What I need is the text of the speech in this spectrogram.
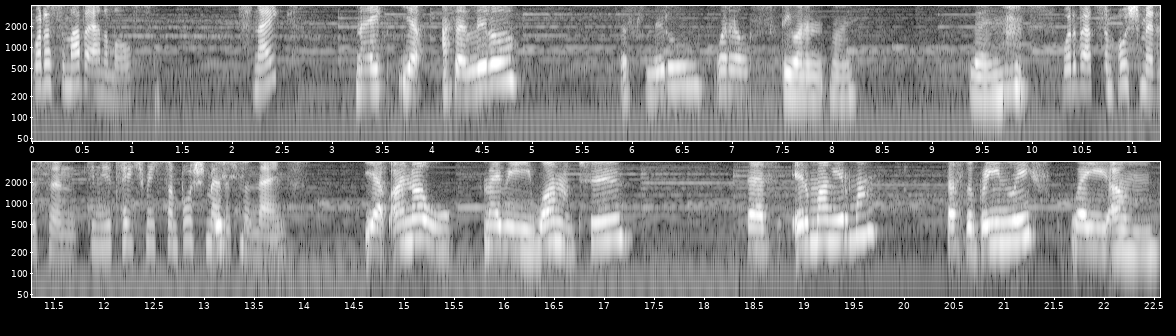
What are some other animals? Snake? Snake. Yep. I said little. That's little. What else do you want to know? Learn. What about some bush medicine? Can you teach me some bush medicine medicine. names? Yep. I know maybe one or two. There's irmang irmang. That's the green leaf where you um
